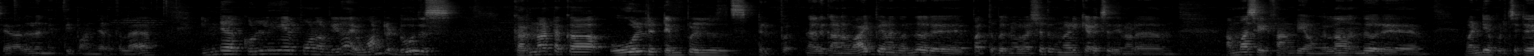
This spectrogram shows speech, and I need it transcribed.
சரி அதோட நிறுத்திப்போம் அந்த இடத்துல. இந்தியாக்குள்ளேயே போனோம் அப்படின்னா I want to do this Karnataka old temples trip அதுக்கான வாய்ப்பு எனக்கு வந்து ஒரு பத்து பதினோரு வருஷத்துக்கு முன்னாடி கிடைச்சது. என்னோட அம்மா சைட் ஃபேமிலி அவங்கெல்லாம் வந்து ஒரு வண்டியை பிடிச்சிட்டு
